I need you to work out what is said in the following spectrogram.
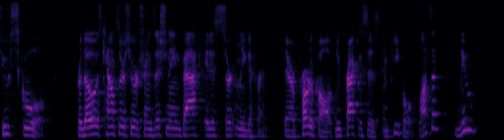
to school? For those counselors who are transitioning back, it is certainly different. There are protocols, new practices, and people, lots of new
